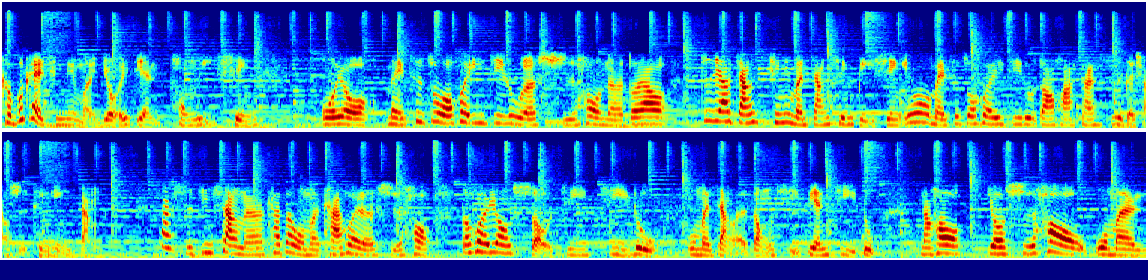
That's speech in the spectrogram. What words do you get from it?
可不可以请你们有一点同理心？我有每次做会议记录的时候呢，都要就是要将请你们将心比心，因为我每次做会议记录都要花三四个小时听音档。”但实际上呢，他在我们开会的时候都会用手机记录我们讲的东西，边记录。然后有时候我们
